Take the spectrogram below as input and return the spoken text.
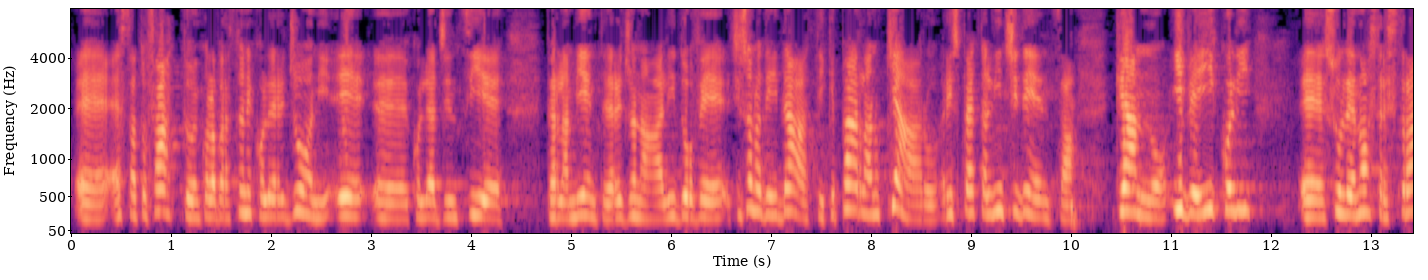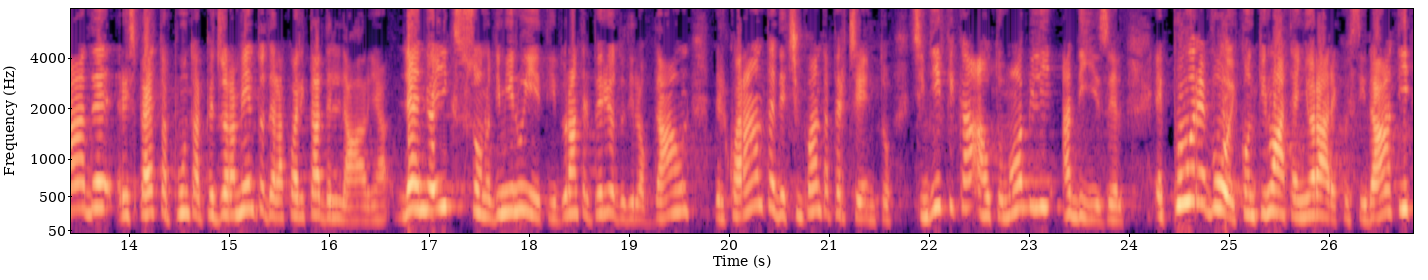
eh, è stato fatto in collaborazione con le regioni e eh, con le agenzie per l'ambiente regionali, dove ci sono dei dati che parlano chiaro rispetto all'incidenza che hanno i veicoli eh, sulle nostre strade rispetto appunto al peggioramento della qualità dell'aria. Gli NOx sono diminuiti durante il periodo di lockdown del 40 e del 50%, significa automobili a diesel. Eppure voi continuate a ignorare questi dati,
